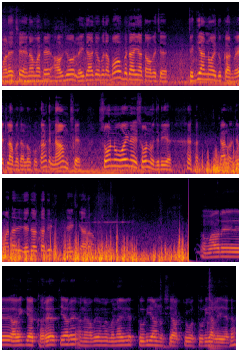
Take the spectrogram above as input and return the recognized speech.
મળે છે એના માટે. આવજો, લઈ જાજો બધા. બહુ બધા અહીંયા તો આવે છે. જગ્યા ન હોય દુકાનમાં, એટલા બધા લોકો. કારણ કે નામ છે. સોનું હોય ને સોનું જ રહીએ ચાલો, જય માતાજી, જય દ્વારકાધીશ, જય સિયારામ અમારે આવી ગયા ઘરે અત્યારે અને હવે અમે બનાવીએ તુરિયાનું શાક. જુઓ, તુરિયા લઈ હતા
